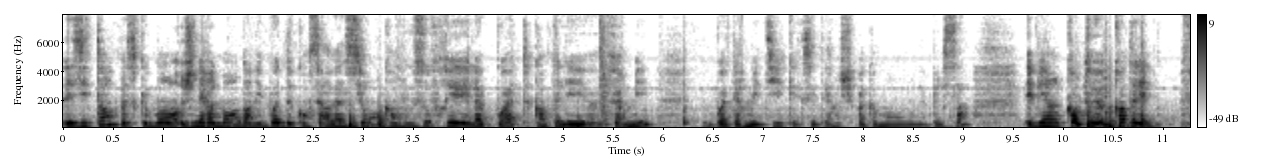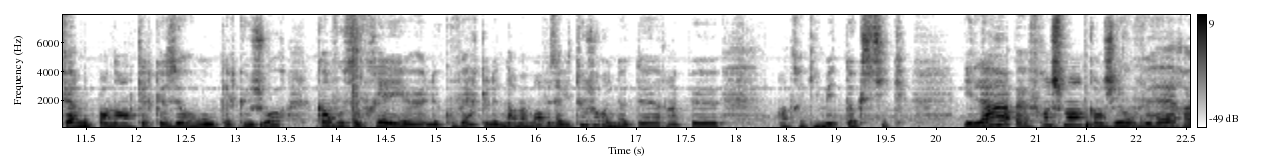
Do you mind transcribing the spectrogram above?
hésitante parce que bon, généralement dans les boîtes de conservation, quand vous ouvrez la boîte, quand elle est euh, fermée, boîte hermétique, etc., je sais pas comment on appelle ça, eh bien quand, euh, quand elle est fermée pendant quelques heures ou quelques jours, quand vous ouvrez euh, le couvercle, normalement vous avez toujours une odeur un peu, entre guillemets, toxique. Et là, franchement, quand j'ai ouvert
